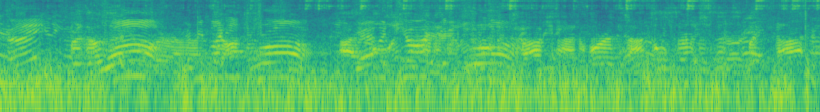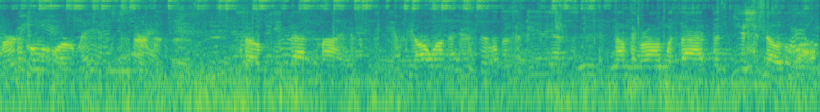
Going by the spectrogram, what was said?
Right? Draw. Everybody draw. Grab a chart and draw. on horizontal surfaces, but not vertical or raised surfaces. So keep that in mind. If y'all want to do civil disobedience, nothing wrong with that, but you should know the law.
